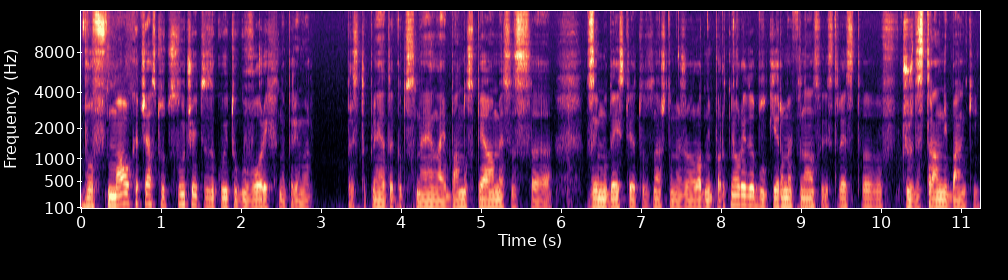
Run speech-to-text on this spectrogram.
В малка част от случаите, за които говорих, например, престъпленията като смене на Ибан, успяваме с а, взаимодействието с нашите международни партньори да блокираме финансови средства в чуждестранни банки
